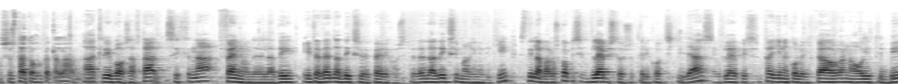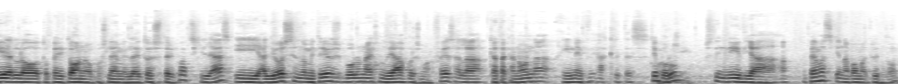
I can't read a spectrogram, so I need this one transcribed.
Σωστά το έχω καταλάβει. Ακριβώς. Αυτά συχνά φαίνονται. Δηλαδή, είτε δεν τα δείξει ο υπέρηχος, είτε δεν τα δείξει η μαγνητική. Στη λαπαροσκόπηση βλέπεις το εσωτερικό της κοιλιάς, βλέπεις τα γυναικολογικά όργανα, όλη την πίελο, το περιτόνιο, όπως λέμε, δηλαδή το εσωτερικό της κοιλιάς. Οι αλλοιώσεις ενδομητρίωσης μπορούν να έχουν διάφορες μορφές, αλλά κατά κανόνα είναι ευδιάκριτε και μπορούν στην ίδια επέμβαση και να απομακρυνθούν.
